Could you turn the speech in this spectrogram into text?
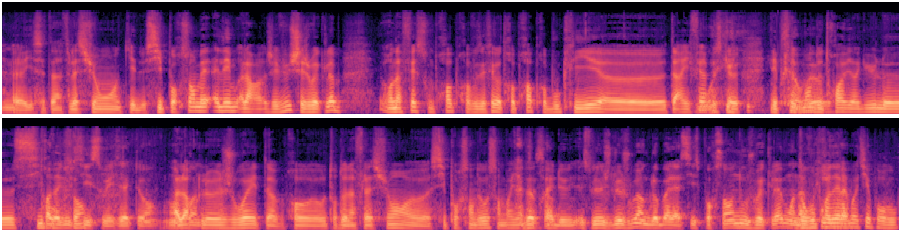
Mm. Euh, il y a cette inflation qui est de 6%, mais elle est. Alors, j'ai vu chez Jouet Club, on a fait son propre, vous avez fait votre propre bouclier euh, tarifaire, puisque les prix augmentent de 3,6%. 3,6, oui, exactement. alors que le jouet est autour de l'inflation, 6% euh, de hausse en moyenne. À peu près. je le jouais en global à 6%. Nous, Jouet Club, on a prenez la moitié pour vous,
